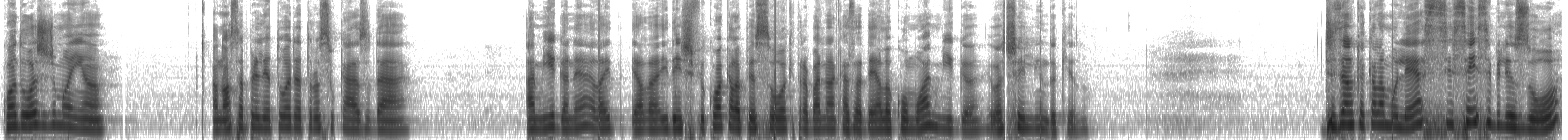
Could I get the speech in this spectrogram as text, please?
Quando hoje de manhã a nossa preletora trouxe o caso da amiga, né? Ela, ela identificou aquela pessoa que trabalha na casa dela como amiga. Eu achei lindo aquilo. Dizendo que aquela mulher se sensibilizou,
